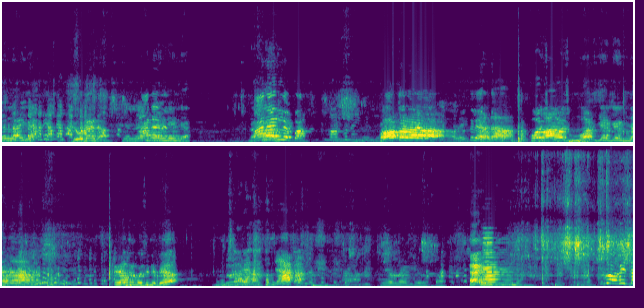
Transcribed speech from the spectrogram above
ఎవరైనా? ఎదురుకు వచ్చింది గోవింద.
